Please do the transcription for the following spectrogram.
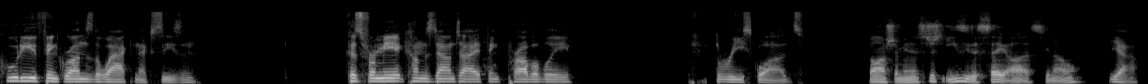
who do you think runs the WAC next season? Because for me, it comes down to I think probably three squads. Gosh, I mean, it's just easy to say us, you know. Yeah.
